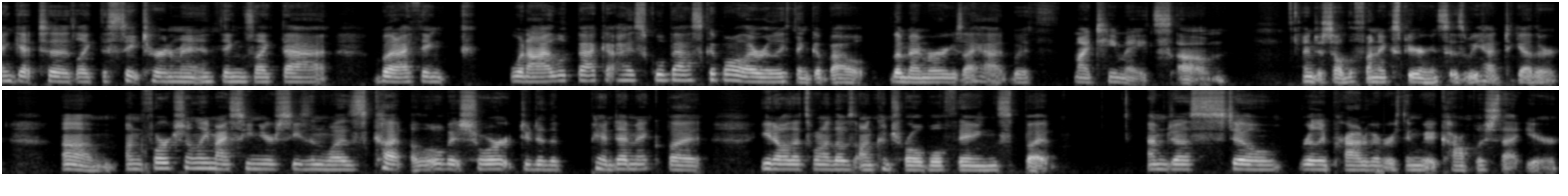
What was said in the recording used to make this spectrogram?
and get to like the state tournament and things like that. But I think when I look back at high school basketball, I really think about the memories I had with my teammates um, and just all the fun experiences we had together. Um, unfortunately, my senior season was cut a little bit short due to the pandemic, but you know, that's one of those uncontrollable things. But I'm just still really proud of everything we accomplished that year.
